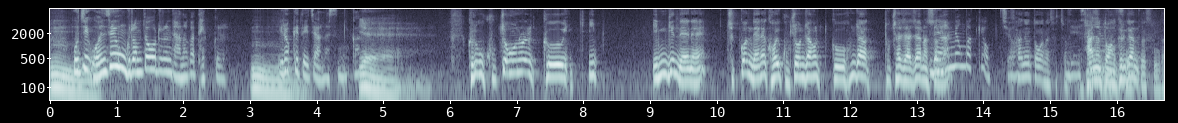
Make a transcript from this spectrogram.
음. 오직 원세훈 그럼 떠오르는 단어가 댓글 음. 이렇게 되지 않았습니까? 예. 그리고 국정원을 그 입, 임기 내내 집권 내내 거의 국정원장을 그 혼자 독차지하지 네, 않았었나요? 한 명밖에 없죠. 4년 동안 하셨죠. 네, 4년 동안. 그러니까 네, 그렇습니다.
